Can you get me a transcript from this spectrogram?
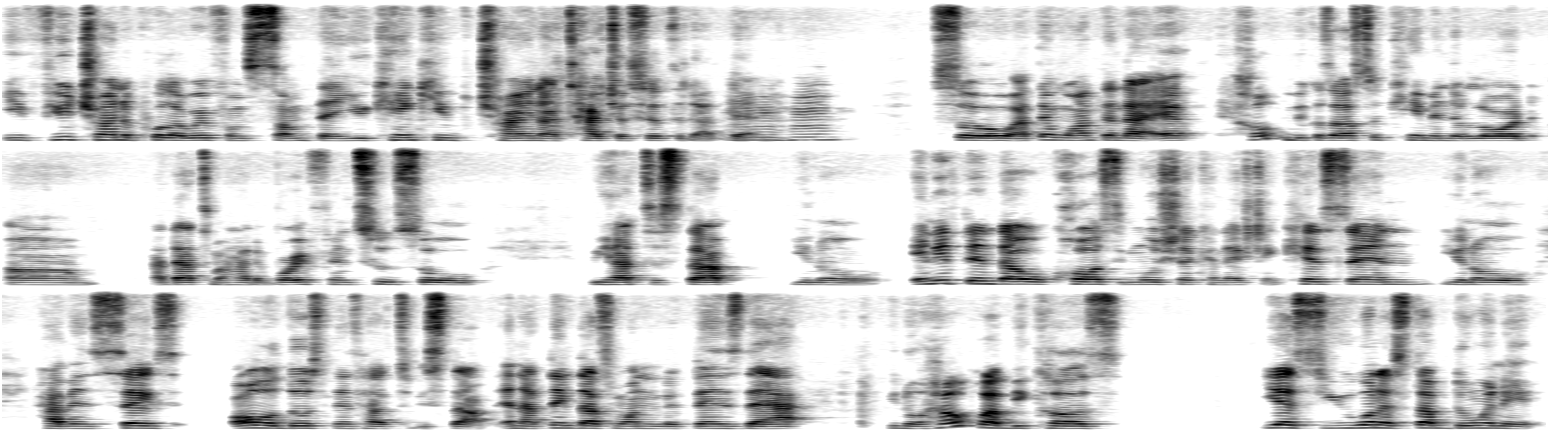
if you're trying to pull away from something, you can't keep trying to attach yourself to that thing. Mm-hmm. So I think one thing that helped me because I also came in the Lord. Um, at that time I had a boyfriend too, so we had to stop. You know, anything that will cause emotional connection, kissing, you know, having sex, all of those things have to be stopped. And I think that's one of the things that you know help her because yes, you want to stop doing it,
